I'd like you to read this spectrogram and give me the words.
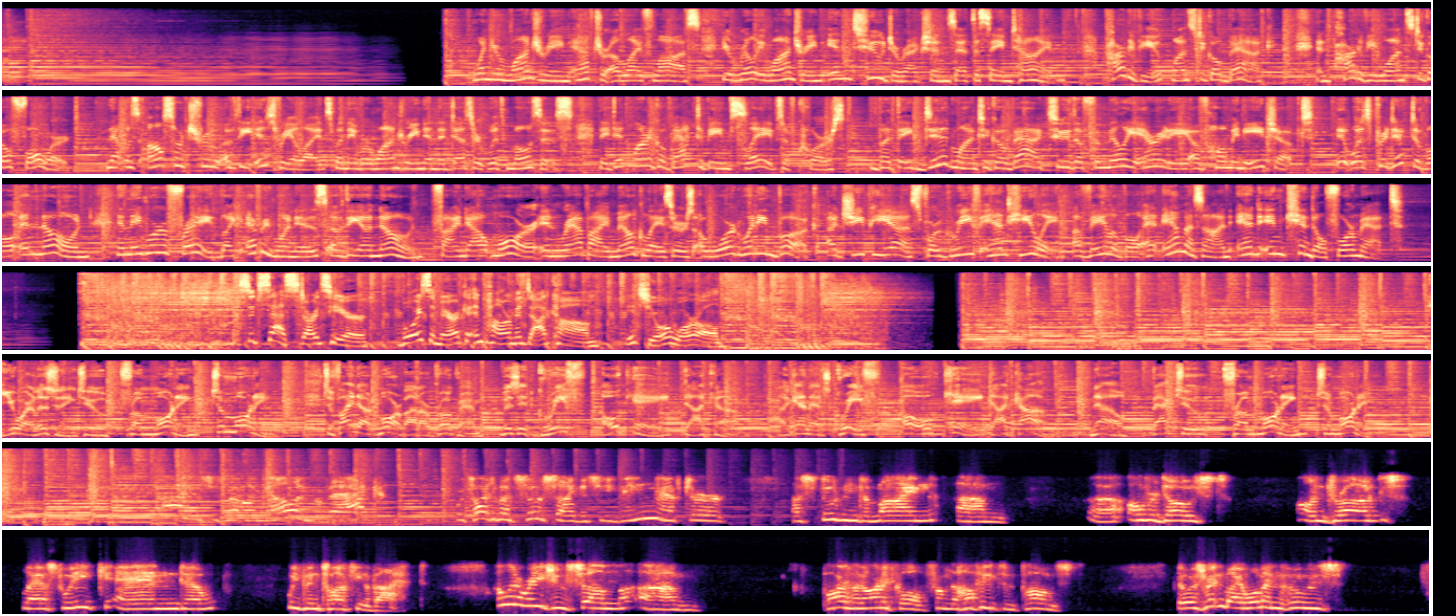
When you're wandering after a life loss, you're really wandering in two directions at the same time. Part of you wants to go back and part of you wants to go forward. That was also true of the Israelites when they were wandering in the desert with Moses. They didn't want to go back to being slaves, of course, but they did want to go back to the familiarity of home in Egypt. It was predictable and known, and they were afraid, like everyone is, of the unknown. Find out more in Rabbi Mel Glazer's award winning book, A GPS for Grief and Healing, available at Amazon and in Kindle format. Success starts here. VoiceAmericaEmpowerment.com. It's your world. You are listening to From Morning to Morning. To find out more about our program, visit griefok.com. Again, that's griefok.com. Now, back to From Morning to Morning. Talking about suicide this evening after a student of mine um, uh, overdosed on drugs last week, and uh, we've been talking about it. I want to read you some um, part of an article from the Huffington Post. It was written by a woman who's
